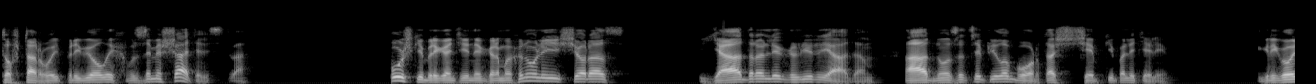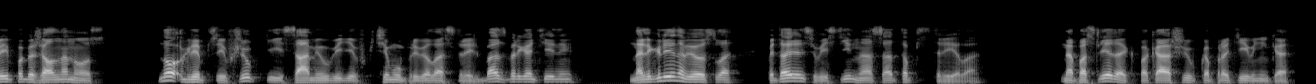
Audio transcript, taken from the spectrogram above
то второй привел их в замешательство. Пушки бригантины громыхнули еще раз. Ядра легли рядом, а одно зацепило борт, а щепки полетели. Григорий побежал на нос, но гребцы в шлюпке и сами, увидев, к чему привела стрельба с бригантины, налегли на весла, пытаясь увести нас от обстрела. Напоследок, пока шлюпка противника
